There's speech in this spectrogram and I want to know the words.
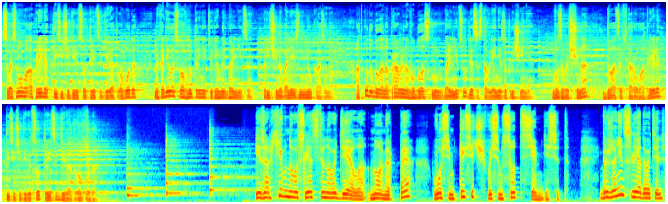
С 8 апреля 1939 года находилась во внутренней тюремной больнице, причина болезни не указана – откуда была направлена в областную больницу для составления заключения. Возвращена 22 апреля 1939 года. Из архивного следственного дела номер П 8870. Гражданин-следователь,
